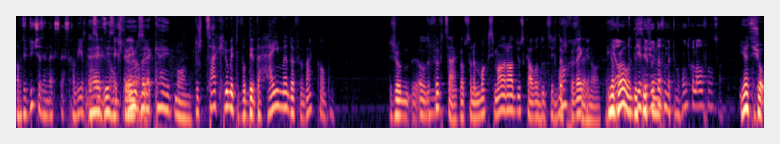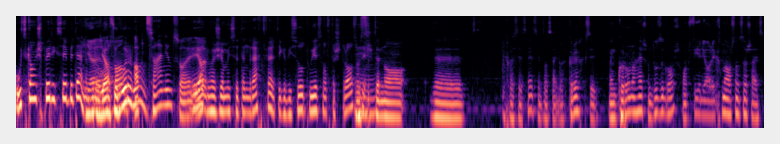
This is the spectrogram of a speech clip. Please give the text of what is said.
Aber die Deutschen sind ex eskaliert, Bro. Sind schlimm. extrem. übergegangen, Mann. Du hast 10 Kilometer von dir daheim dürfen Du schon, oder 15, ich glaube so einen Maximalradius gehabt, wo du dich darfst bewegen. Ja, Bro, und die das die ist nur ja- dürfen mit dem Hund laufen und so. Ja, es war schon Ausgangssperre bei denen, Ja. Ja, also voll, ab 10 und so. Ja, Ja, du hast ja müssen dann rechtfertigen, wieso du jetzt noch auf der Straße Was bist. sind denn noch... Äh, ich weiß jetzt nicht, sind das eigentlich Gerüchte gewesen? Wenn du Corona hast und rausgehst, kommst du vier Jahre in Knast und so Scheiß.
